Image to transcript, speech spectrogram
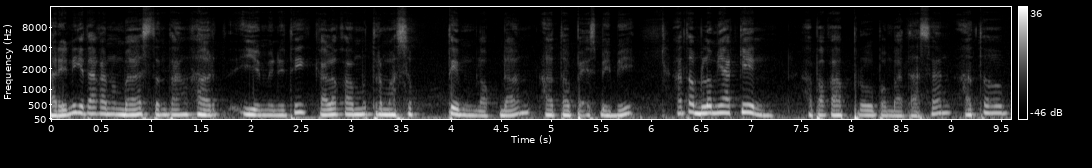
Hari ini kita akan membahas tentang herd immunity kalau kamu termasuk tim lockdown atau PSBB atau belum yakin apakah pro pembatasan atau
